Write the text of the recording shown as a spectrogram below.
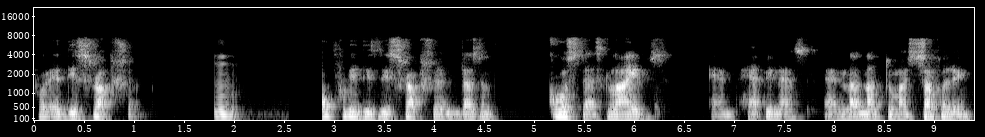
for a disruption. Mm. Hopefully, this disruption doesn't cost us lives and happiness and not, not too much suffering.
